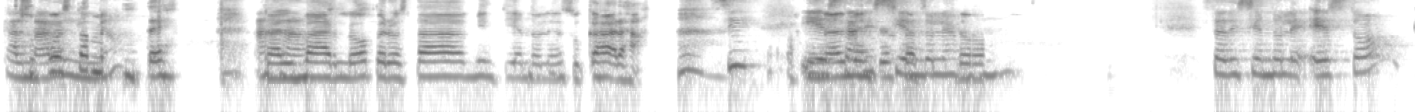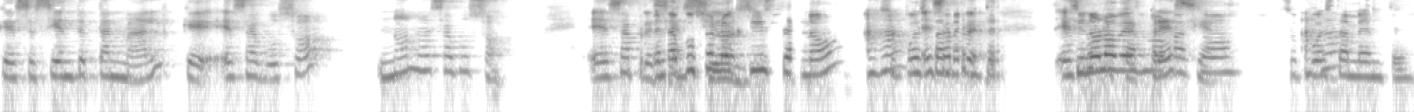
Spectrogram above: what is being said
calmar Supuestamente calmarlo, pero está mintiéndole en su cara. Sí, y está diciéndole, está, diciéndole esto que se siente tan mal, que es abuso. No, no es abuso. Es apreciación. El abuso no existe, ¿no? supuestamente. si no lo ves, no pasó, supuestamente.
